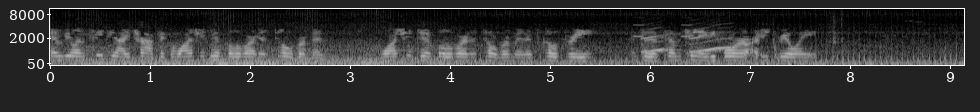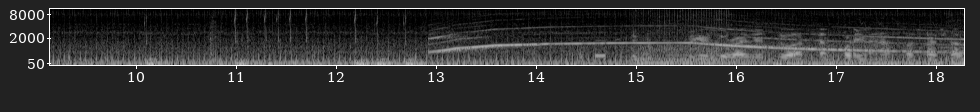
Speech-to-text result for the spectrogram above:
Ambulance CPI traffic, Washington Boulevard and Toberman. Washington Boulevard and Toberman, it's code 3. Incident 1784, RD308. We can go right into a 1040 and a half plus 57.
